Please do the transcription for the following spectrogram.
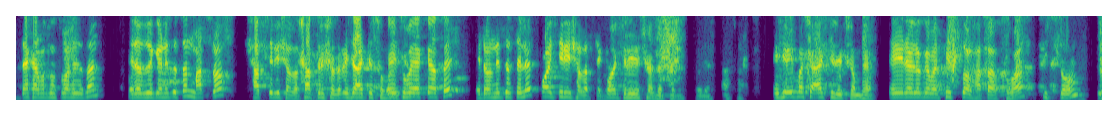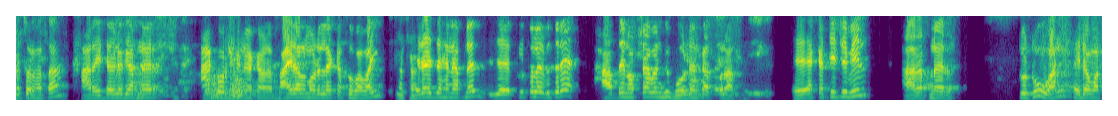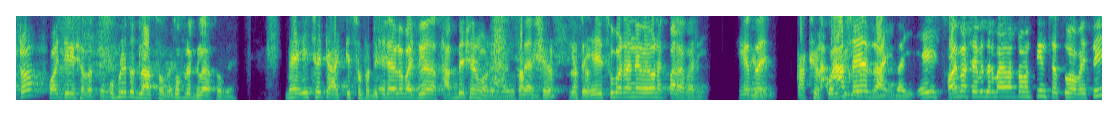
দেখার মতন সোফা নিতে চান এটা যদি কেউ নিতে চান মাত্র সাতত্রিশ হাজার সাতত্রিশ হাজার এই যে আরেকটি সোফা এই সোফা একটা আছে এটাও নিতে চাইলে পঁয়ত্রিশ হাজার টাকা। পঁয়ত্রিশ হাজার টাকা। আচ্ছা। এই যে এই পাশে আরেকটি দেখছিলাম ভাই। এইটা হলো আবার পিস্তল হাতা সোফা পিস্তল পিস্তল হাতা। আর এটা হলো কি আপনার আকর্ষণীয় একটা ভাইরাল মডেলের একটা সোফা ভাই। আচ্ছা। এটা দেখেন আপনার যে পিতলের ভিতরে হাতে নকশা এবং গোল্ডেন কাজ করা আছে। একটা টি টেবিল আর আপনার টু টু ওয়ান এটা মাত্র পঁয়ত্রিশ হাজার টাকা। উপরে তো গ্লাস হবে। উপরে গ্লাস হবে। ভাই এই সাইডে আরেকটি সোফা দেখছি। এটা হলো ভাই দুই হাজার ছাব্বিশের মডেল ভাই ছাব্বিশের এই সোফাটা নিয়ে অনেক পারাপারি ঠিক আছে? কাঠের আসে যায় ভাই। এই ছয় মাসের ভিতরে ভাই মাত্র তিন সেট সোফা পাইছি।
